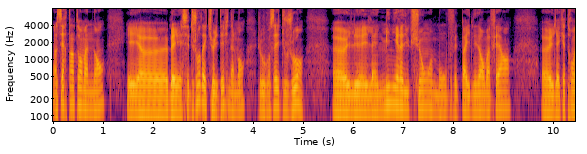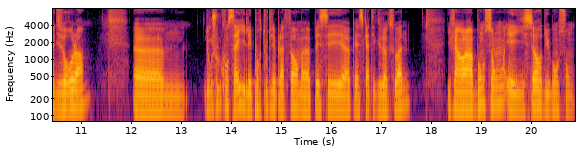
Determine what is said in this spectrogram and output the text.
un certain temps maintenant et euh, ben, c'est toujours d'actualité finalement. Je vous conseille toujours. Il, a une mini réduction. Bon, vous faites pas une énorme affaire. Hein. il est à 90 euros là. donc je vous le conseille. Il est pour toutes les plateformes PC, PS4, Xbox One. Il fait un bon son et il sort du bon son.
